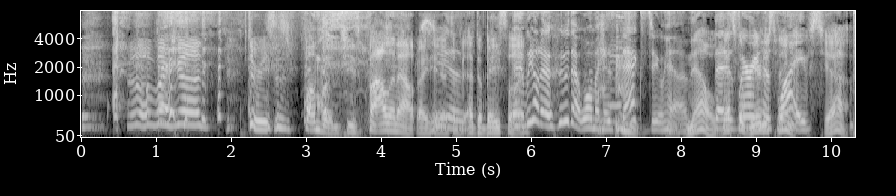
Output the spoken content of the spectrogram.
Oh my god. Teresa's fumbling. She's fouling out right here at the, at the baseline. We don't know who that woman is next to him. no, that that's is the wearing his thing. wife's. Yeah.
